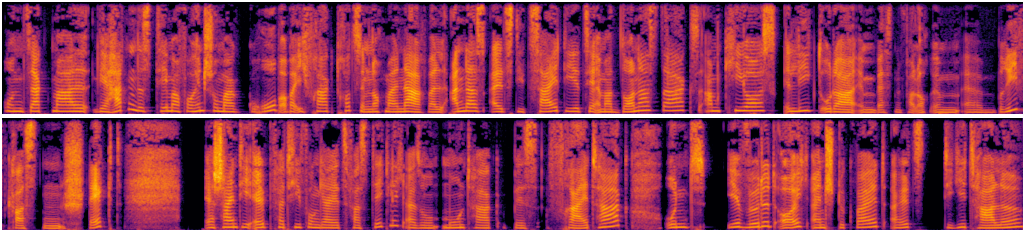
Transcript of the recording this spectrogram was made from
Und sagt mal, wir hatten das Thema vorhin schon mal grob, aber ich frage trotzdem nochmal nach, weil anders als die Zeit, die jetzt ja immer donnerstags am Kiosk liegt oder im besten Fall auch im äh, Briefkasten steckt, erscheint die Elbvertiefung ja jetzt fast täglich, also Montag bis Freitag. Und ihr würdet euch ein Stück weit als digitale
